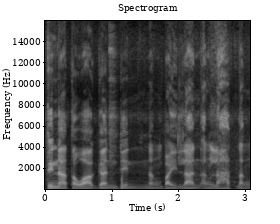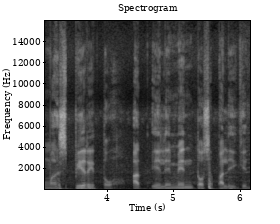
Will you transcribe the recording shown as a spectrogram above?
Tinatawagan din ng baylan ang lahat ng mga spirito at elemento sa paligid,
